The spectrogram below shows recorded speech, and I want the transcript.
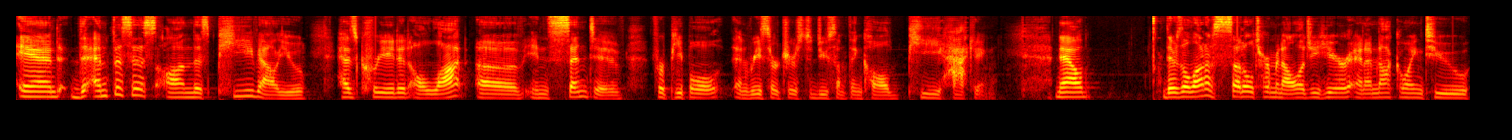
And the emphasis on this p-value has created a lot of incentive for people and researchers to do something called p-hacking. Now, there's a lot of subtle terminology here, and I'm not going to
